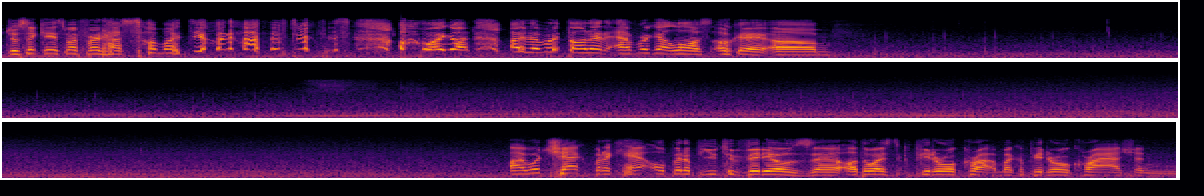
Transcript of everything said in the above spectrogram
Just in case my friend has some idea on how to do this. Oh my god, I never thought I'd ever get lost. Okay, um... I would check, but I can't open up YouTube videos. Uh, otherwise, the computer will cra my computer will crash and.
